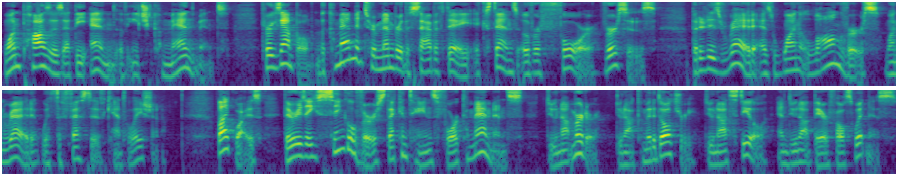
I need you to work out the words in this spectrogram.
one pauses at the end of each commandment. For example, the commandment to remember the Sabbath day extends over four verses, but it is read as one long verse when read with the festive cantillation. Likewise, there is a single verse that contains four commandments do not murder, do not commit adultery, do not steal, and do not bear false witness.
